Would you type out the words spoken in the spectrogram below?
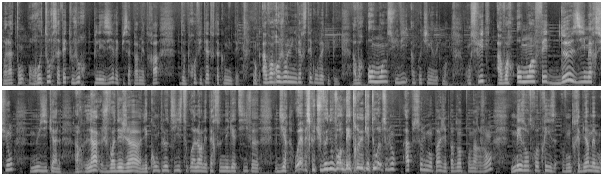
voilà, ton retour, ça fait toujours plaisir et puis ça permettra de profiter à toute ta communauté. Donc avoir rejoint l'université Groove Like avoir au moins suivi un coaching avec moi. Ensuite, avoir au moins fait deux immersions musicales. Alors là, je vois déjà les complotistes ou alors les personnes négatives dire « Ouais, parce que tu veux nous vendre des trucs et tout !» Absolument, absolument pas, j'ai pas besoin de ton argent. Mes entreprises vont très bien, même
